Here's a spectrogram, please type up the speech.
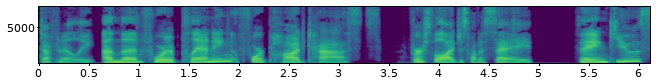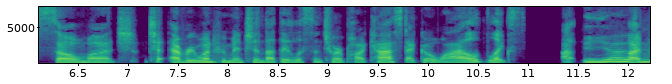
definitely. And then for planning for podcasts, first of all, I just want to say thank you so much to everyone who mentioned that they listened to our podcast at Go Wild. Like, Yeah. I'm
